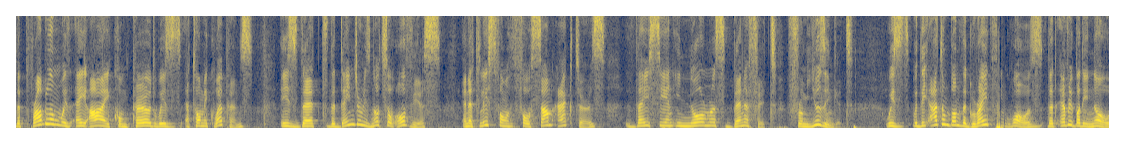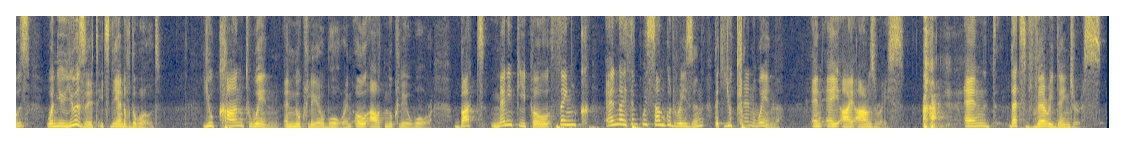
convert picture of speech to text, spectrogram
The problem with AI compared with atomic weapons is that the danger is not so obvious, and at least for, for some actors, they see an enormous benefit from using it. With, with the atom bomb, the great thing was that everybody knows when you use it, it's the end of the world. You can't win a nuclear war, an all out nuclear war. But many people think, and I think with some good reason, that you can win an AI arms race. and that's very dangerous.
